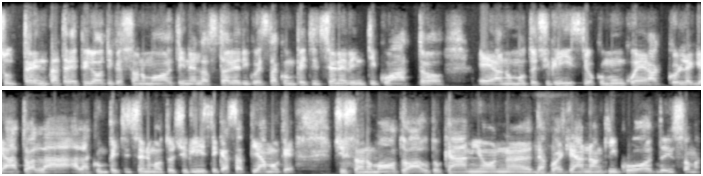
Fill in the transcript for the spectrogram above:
su 33 piloti che sono morti nella storia di questa competizione, 24 erano motociclisti o comunque era collegato alla, alla competizione motociclistica. Sappiamo che ci sono moto, auto, camion, eh, da mhm. qualche anno anche i quad, insomma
